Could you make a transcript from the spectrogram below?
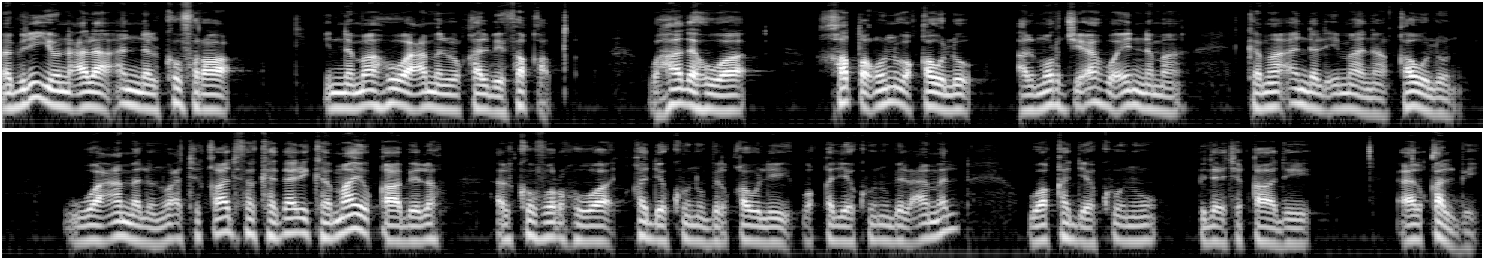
مبني على أن الكفر إنما هو عمل القلب فقط وهذا هو خطأ وقول المرجئة وإنما كما أن الإيمان قول وعمل واعتقاد فكذلك ما يقابله الكفر هو قد يكون بالقول وقد يكون بالعمل وقد يكون بالاعتقاد القلبي.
